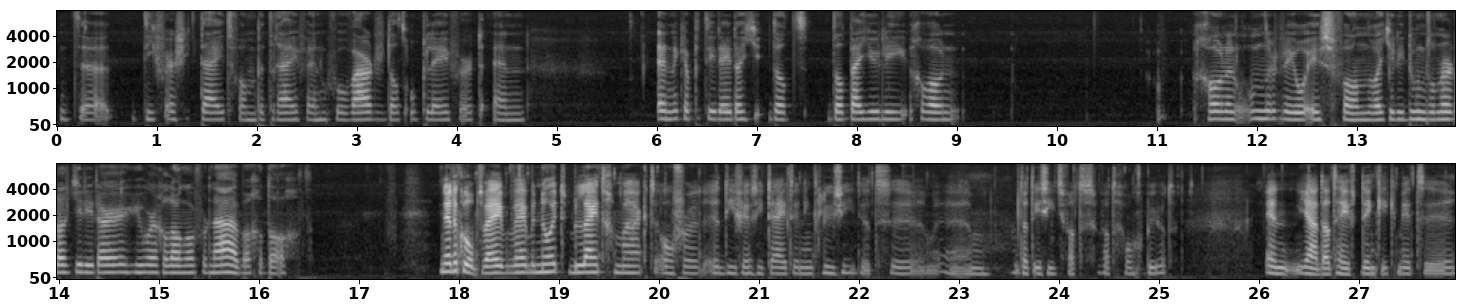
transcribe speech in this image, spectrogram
de diversiteit van bedrijven en hoeveel waarde dat oplevert. En, en ik heb het idee dat, dat, dat bij jullie gewoon, gewoon een onderdeel is van wat jullie doen, zonder dat jullie daar heel erg lang over na hebben gedacht. Nee, dat klopt. Wij, hebben nooit beleid gemaakt over uh, diversiteit en inclusie. Dat, uh, um, dat is iets wat, wat gewoon gebeurt. En ja, dat heeft denk ik met uh,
